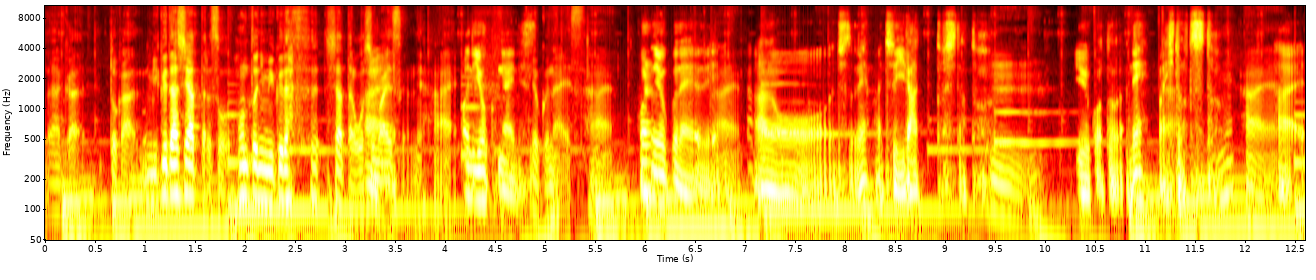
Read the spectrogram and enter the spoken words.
なんかとか見下し合ったらそう本当に見下し合ったらおしまいですからね。はい、これで良くないです。よ。くないです。はこれで良くないので、はい。あのーちょっとね、まあ、ちょっとイラッとしたというん。いうことがね、まあ一つと。ねはい。はい。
